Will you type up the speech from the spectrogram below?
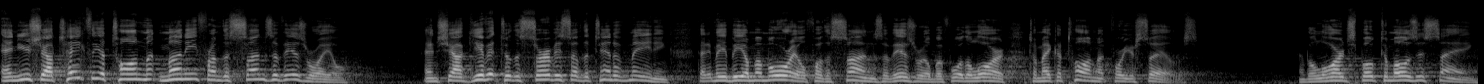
and you shall take the atonement money from the sons of Israel, and shall give it to the service of the tent of meeting, that it may be a memorial for the sons of Israel before the Lord to make atonement for yourselves. And the Lord spoke to Moses, saying,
